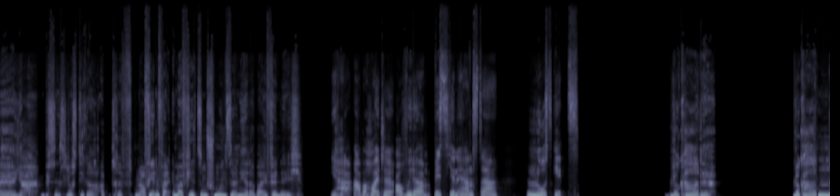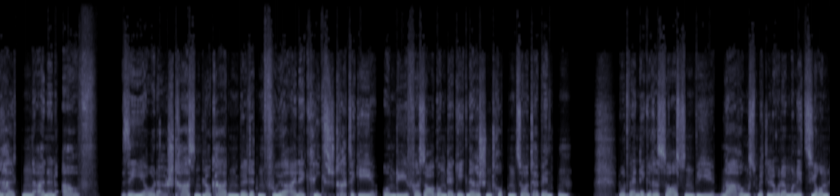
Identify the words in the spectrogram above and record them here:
äh, ja, ein bisschen ins Lustigere abdriften. Auf jeden Fall immer viel zum Schmunzeln hier dabei, finde ich. Ja, aber heute auch wieder ein bisschen ernster. Los geht's. Blockade. Blockaden halten einen auf. See- oder Straßenblockaden bildeten früher eine Kriegsstrategie, um die Versorgung der gegnerischen Truppen zu unterbinden. Notwendige Ressourcen wie Nahrungsmittel oder Munition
